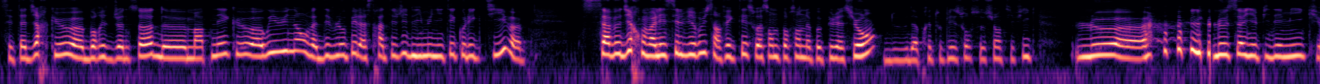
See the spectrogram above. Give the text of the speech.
C'est-à-dire que euh, Boris Johnson euh, maintenait que oui, oui, non, on va développer la stratégie de l'immunité collective. Ça veut dire qu'on va laisser le virus infecter 60% de la population. D'après toutes les sources scientifiques, le, seuil épidémique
